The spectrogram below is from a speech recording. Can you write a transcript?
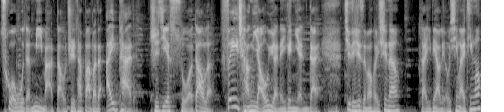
错误的密码，导致他爸爸的 iPad 直接锁到了非常遥远的一个年代。具体是怎么回事呢？大家一定要留心来听喽。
